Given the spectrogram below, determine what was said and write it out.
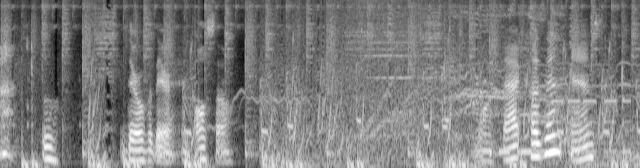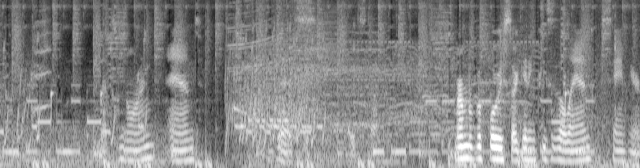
Ooh. They're over there. And also... Want that cousin, and... That's Norn, and... This. Good stuff. Remember before we start getting pieces of land? Same here,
